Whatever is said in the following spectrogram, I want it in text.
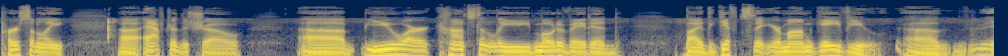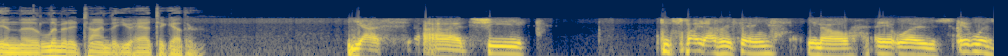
personally uh, after the show, uh, you are constantly motivated by the gifts that your mom gave you uh, in the limited time that you had together. Yes, uh, she, despite everything, you know, it was it was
